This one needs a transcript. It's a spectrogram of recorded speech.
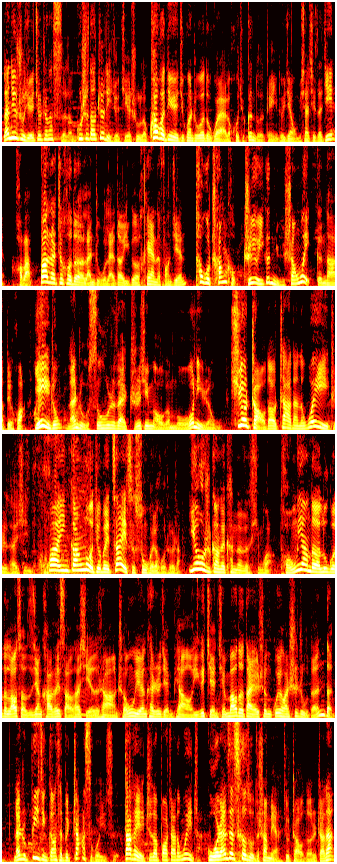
男女主角就这么死了。故事到这里就结束了，快快订阅及关注。阿斗过来了，获取更多的电影推荐，我们下期再见，好吧。爆炸之后的男主来到一个黑暗的房间，透过窗口，只有一个女上尉跟他对话。言语中，男主似乎是在执行某个模拟任务，需要找到炸弹的位置才行。话音刚落，就被再次送回了火车上，又是刚才看到的情况。同样的，路过的老嫂子将咖啡洒到他鞋子上，乘务员开始检票，一个捡钱包的大学生归还失主等等。男主毕竟刚才被炸死过一次，大概也知道爆炸的位置。果然在厕所的上面就找到了炸弹。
